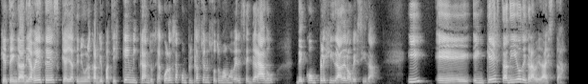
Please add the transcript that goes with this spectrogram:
que tenga diabetes, que haya tenido una cardiopatía isquémica. Entonces, de acuerdo a esa complicación, nosotros vamos a ver ese grado de complejidad de la obesidad y eh, en qué estadio de gravedad está.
